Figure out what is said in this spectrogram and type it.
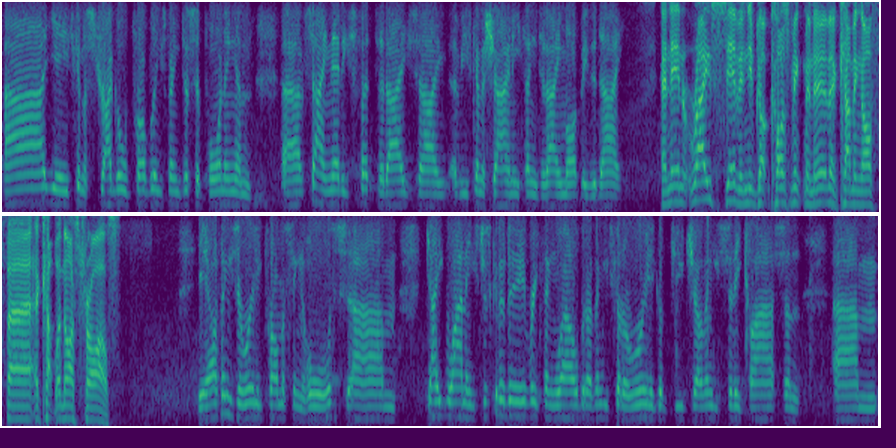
Uh, yeah, he's going to struggle probably. He's been disappointing, and uh, saying that he's fit today, so if he's going to show anything today, might be the day. And then race seven, you've got Cosmic Minerva coming off uh, a couple of nice trials. Yeah, I think he's a really promising horse. Um, gate one, he's just going to do everything well, but I think he's got a really good future. I think he's city class, and um,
